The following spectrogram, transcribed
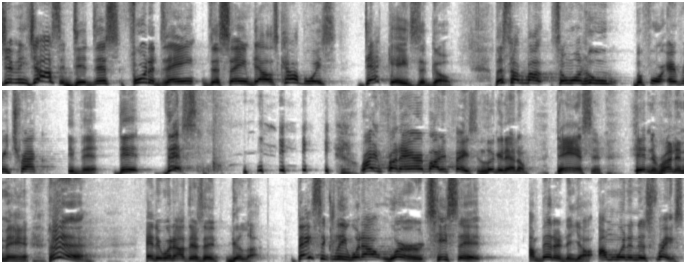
Jimmy Johnson did this for the, the same Dallas Cowboys decades ago. Let's talk about someone who, before every track event, did this. right in front of everybody facing, looking at him, dancing, hitting the running man. And he went out there and said, Good luck. Basically, without words, he said, I'm better than y'all. I'm winning this race.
